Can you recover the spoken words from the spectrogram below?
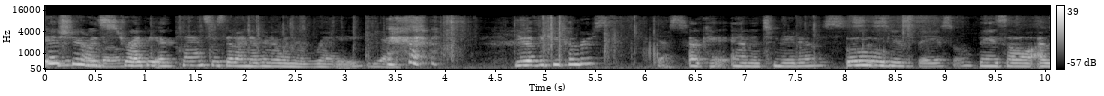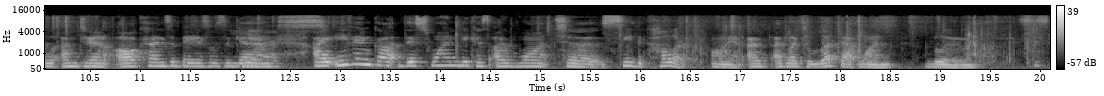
issue with cucumber. stripy eggplants is that I never know when they're ready. Yes. You have the cucumbers? Yes. Okay, and the tomatoes. This is Ooh, basil. basil. I, am doing all kinds of basils again. Yes. I even got this one because I want to see the color on it. I'd, I'd like to let that one bloom. This is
